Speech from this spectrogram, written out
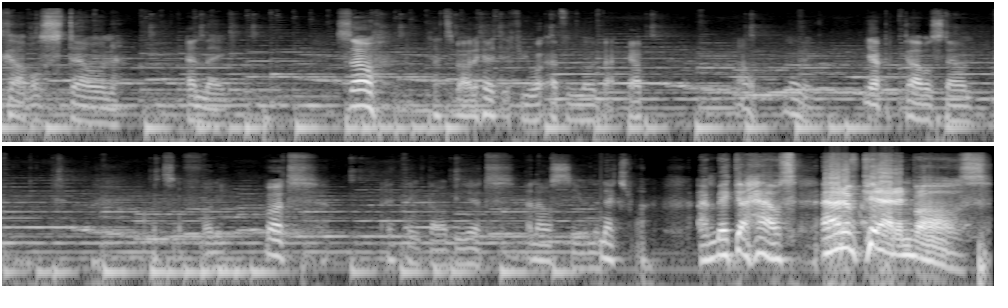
cobblestone. And leg. So, that's about it if you ever load back up. Oh, loading. Yep, cobblestone. That's so funny. But, I think that'll be it. And I'll see you in the next one. I make a house out of cannonballs!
